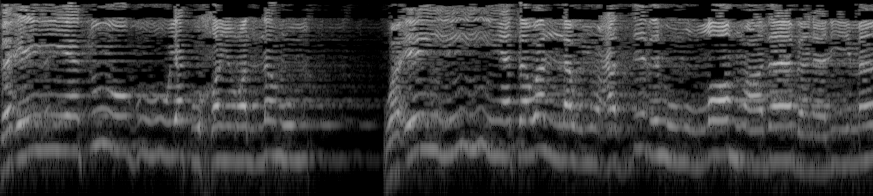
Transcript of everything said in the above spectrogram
فإن يتوبوا يك خيرا لهم وإن يتولوا يعذبهم الله عذابا ليما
